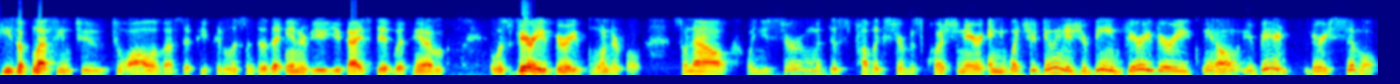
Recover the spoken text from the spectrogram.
he's a blessing to to all of us. If you could listen to the interview you guys did with him, it was very very wonderful. So now, when you serve him with this public service questionnaire, and what you're doing is you're being very very you know you're being very civil.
